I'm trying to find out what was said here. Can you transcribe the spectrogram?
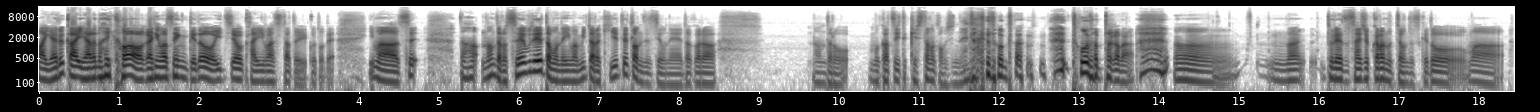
まあ、やるかやらないかはわかりませんけど、一応買いましたということで。今、せ、な、なんだろう、セーブデータもね、今見たら消えてたんですよね。だから、なんだろう、ムカついて消したのかもしれないんだけど、どうだったかなうん。な、とりあえず最初からになっちゃうんですけど、まあ、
